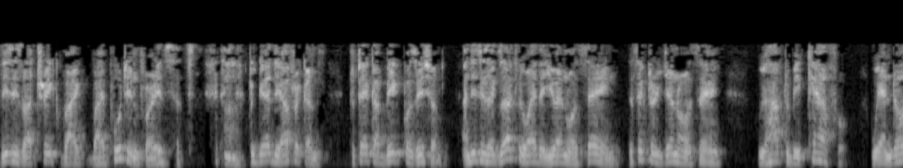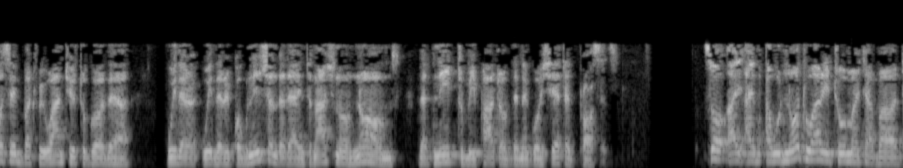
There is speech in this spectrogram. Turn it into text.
this is a trick by by Putin, for instance, mm. to get the Africans to take a big position. And this is exactly why the UN was saying, the Secretary General was saying, we have to be careful. We endorse it, but we want you to go there with a, with the recognition that there are international norms that need to be part of the negotiated process. So I, I, I would not worry too much about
